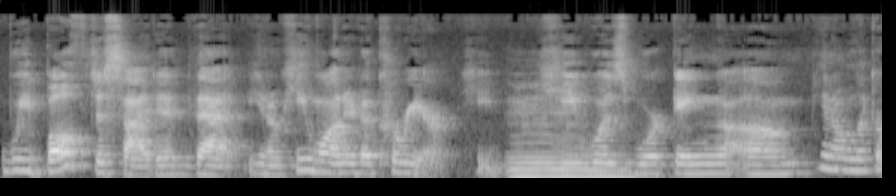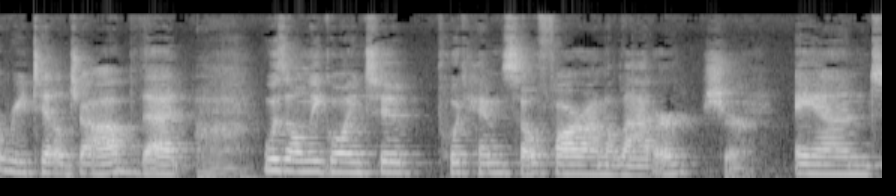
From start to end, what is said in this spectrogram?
we both decided that you know he wanted a career. He he was working, um, you know, like a retail job that Ah. was only going to put him so far on a ladder. Sure. And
